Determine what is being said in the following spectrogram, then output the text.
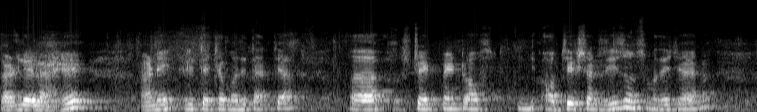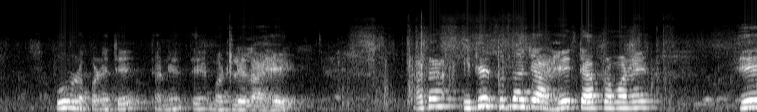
काढलेलं आहे. आणि हे त्याच्यामध्ये त्यांच्या स्टेटमेंट ऑफ ऑब्जेक्शन रिझन्समध्ये जे आहे ना पूर्णपणे ते त्यांनी ते म्हटलेलं आहे. आता इथे सुद्धा जे आहे त्याप्रमाणे हे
